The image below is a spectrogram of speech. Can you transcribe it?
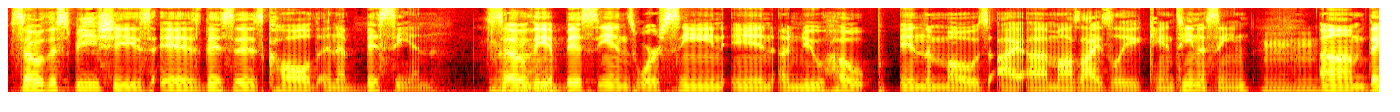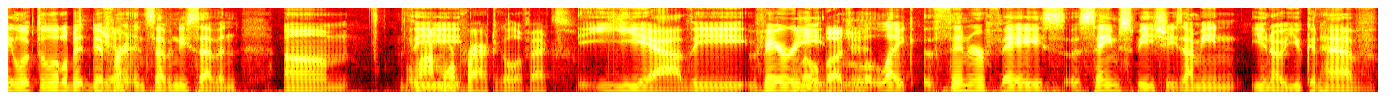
So the species is this is called an Abyssian. So the Abyssians were seen in A New Hope in the Mos I- uh, Mos Eisley Cantina scene. Um, they looked a little bit different Yeah. in '77. Um, A the, lot more practical effects. Yeah, the very Low budget. l- like thinner face, same species. I mean, you know, you can have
